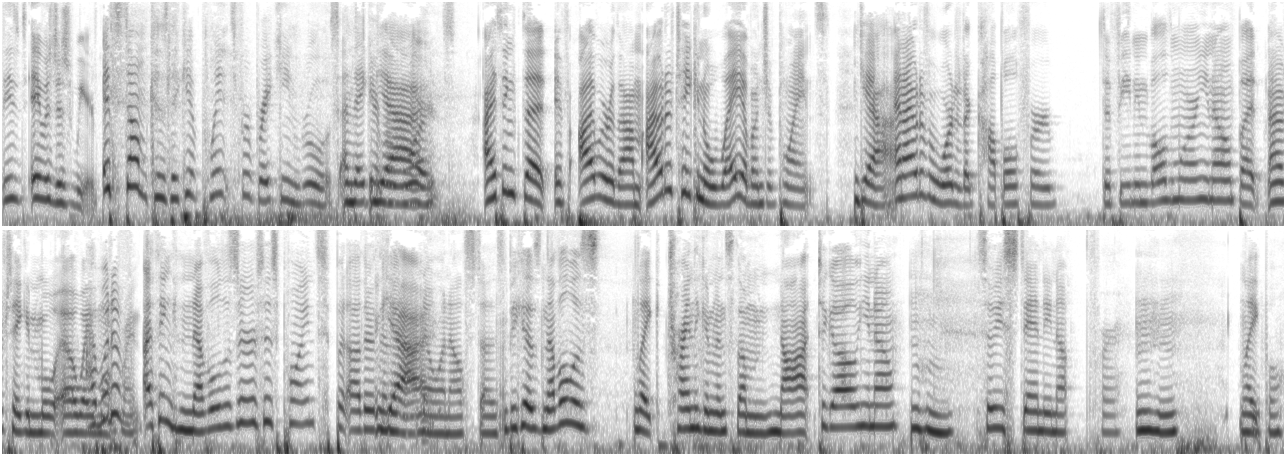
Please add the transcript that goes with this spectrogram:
It was just weird. It's dumb because they get points for breaking rules, and they get Yeah. rewards. I think that if I were them, I would have taken away a bunch of points, Yeah, and I would have awarded a couple for defeating Voldemort. You know, but I would have taken mo- away I more would have. points I think Neville deserves his points, but other than Yeah. that, no one else does. because Neville was like trying to convince them not to go. You know. Mm-hmm. So he's standing up for Mm-hmm. Like, people.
